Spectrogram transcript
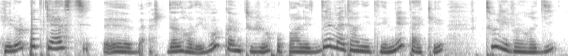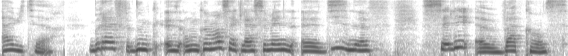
Hello le podcast euh, bah, Je te donne rendez-vous comme toujours pour parler de maternité mais pas que, tous les vendredis à 8h. Bref, donc euh, on commence avec la semaine 19, euh, c'est les vacances.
